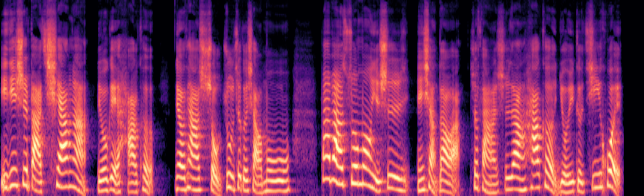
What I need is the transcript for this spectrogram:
一定是把枪啊留给哈克，要他守住这个小木屋。爸爸做梦也是没想到啊，这反而是让哈克有一个机会。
